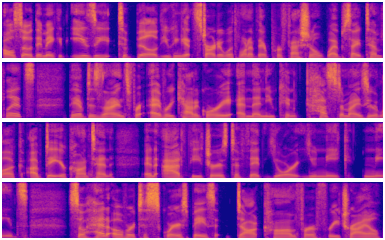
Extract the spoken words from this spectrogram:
Also, they make it easy to build. You can get started with one of their professional website templates. They have designs for every category, and then you can customize your look, update your content, and add features to fit your unique needs. So head over to squarespace.com for a free trial.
